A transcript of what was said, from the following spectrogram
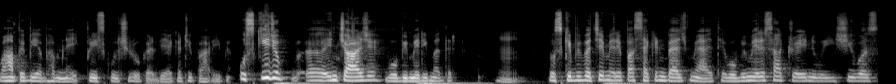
وہاں پہ بھی اب ہم نے ایک پری اسکول شروع کر دیا کٹی پہاڑی میں اس کی جو انچارج uh, ہے وہ بھی میری مدر hmm. اس کے بھی بچے میرے پاس سیکنڈ بیچ میں آئے تھے وہ بھی میرے ساتھ ٹرین ہوئی شی واز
